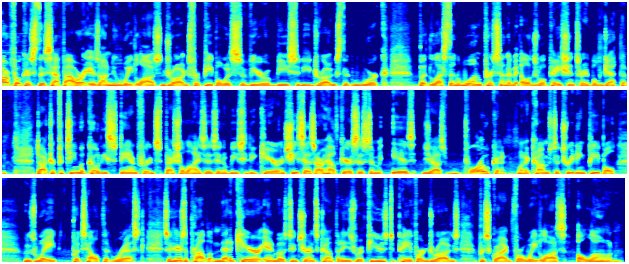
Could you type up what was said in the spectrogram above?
Our focus this half hour is on new weight loss drugs for people with severe obesity, drugs that work, but less than 1% of eligible patients are able to get them. Dr. Fatima Cody Stanford specializes in obesity care, and she says our healthcare system is just broken when it comes to treating people whose weight puts health at risk. So here's the problem Medicare and most insurance companies refuse to pay for drugs prescribed for weight loss alone.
